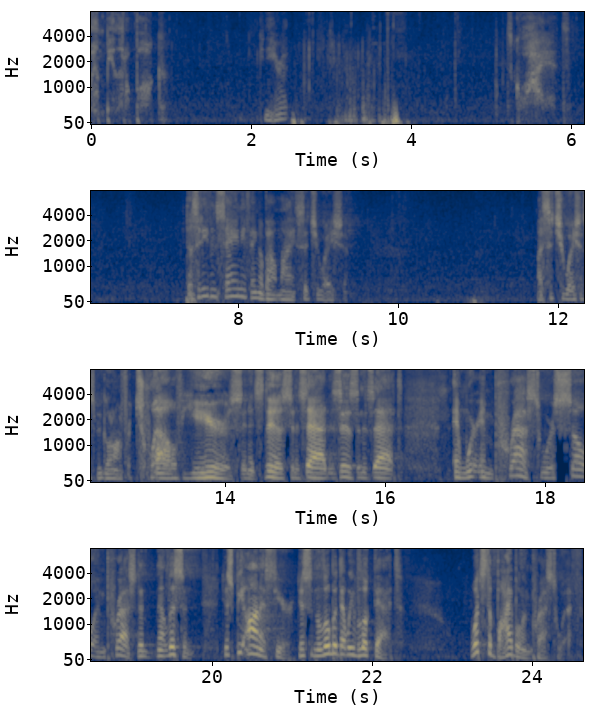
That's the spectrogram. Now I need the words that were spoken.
wimpy little book. Can you hear it? It's quiet. Does it even say anything about my situation? My situation's been going on for 12 years, and it's this, and it's that, and it's this, and it's that. And we're impressed. We're so impressed. now, listen, just be honest here, just in the little bit that we've looked at. What's the Bible impressed with?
